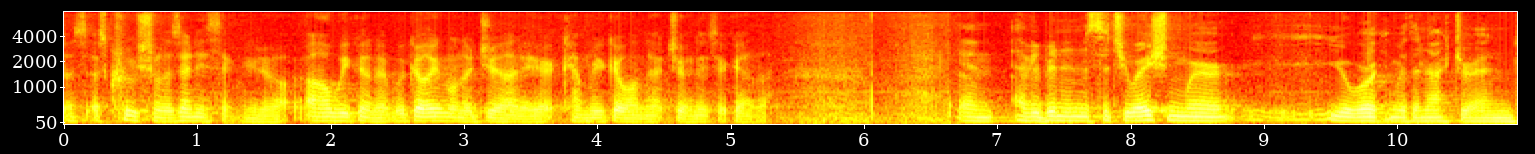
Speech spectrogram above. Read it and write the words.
as, as crucial as anything. You know, are we going to, we're going on a journey, can we go on that journey together? Um, have you been in a situation where you're working with an actor and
